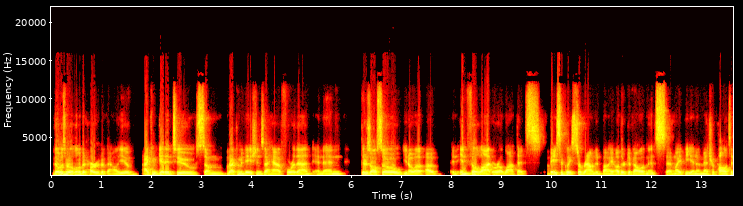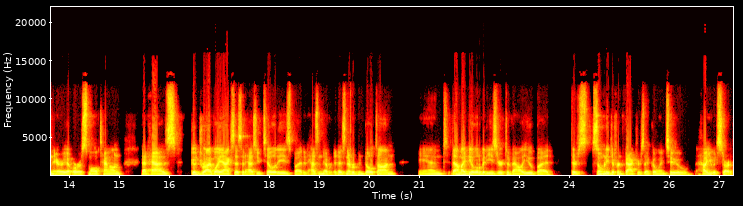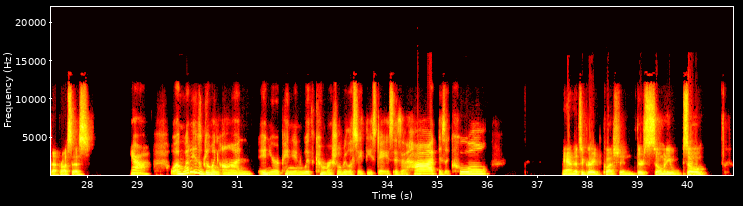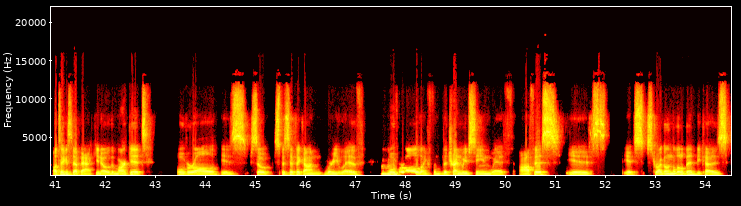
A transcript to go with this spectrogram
Those are a little bit harder to value. I can get into some recommendations I have for that. And then there's also, you know, a, a an infill lot or a lot that's basically surrounded by other developments that might be in a metropolitan area or a small town that has good driveway access. It has utilities, but it hasn't never it has never been built on, and that might be a little bit easier to value. But there's so many different factors that go into how you would start that process. Yeah. Well, and what is going on, in your opinion, with commercial real estate these days? Is it hot? Is it cool? Man, that's a great question. There's so many. So I'll take a step back. You know, the market overall is so specific on where you live. Mm-hmm. Overall, like from the trend we've seen with office is it's struggling a little bit because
